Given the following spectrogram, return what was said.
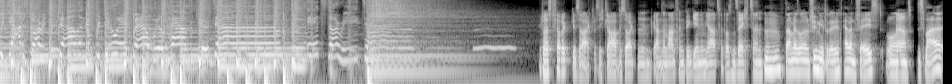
We got a story to tell and if Du hast verrückt gesagt. Also ich glaube, wir sollten ganz am Anfang beginnen im Jahr 2016. Mhm. Da haben wir so einen Film gedreht, Heaven Faced. Und ja. das war ein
